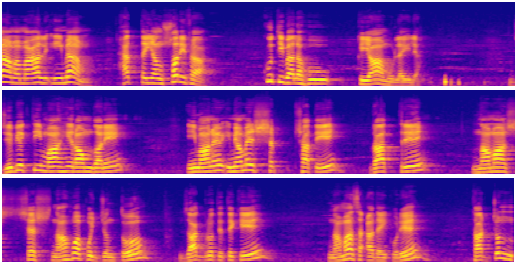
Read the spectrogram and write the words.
কামা মাল ইমাম হাত্তাইয়ান শরীফা কুতিবালাহু কিয়ামু লাইলা. যে ব্যক্তি মাহে রমজানে ইমানে ইমামের সাথে রাত্রে নামাজ শেষ না হওয়া পর্যন্ত জাগ্রতে থেকে নামাজ আদায় করে, তার জন্য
